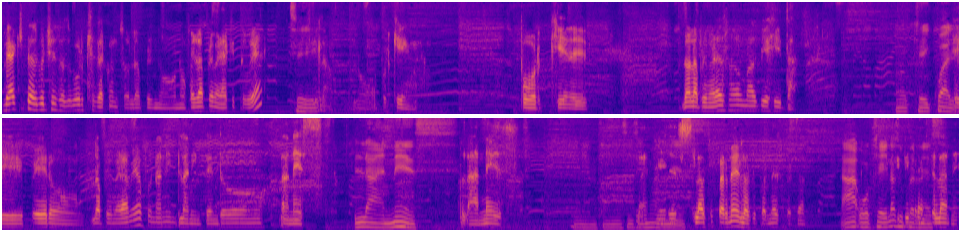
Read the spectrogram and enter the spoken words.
Vea que algo chistoso porque esa consola pues no, no fue la primera que tuve. Sí, Sí, la- no, porque. Porque. No, la primera es más viejita. ok, ¿cuál? eh, pero la primera mía fue una, la Nintendo. La NES. La NES. La NES. La La famosísima NES. NES. La Super NES, la Super NES, perdón. Ah, ok, la Sí, Super NES. La NES.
